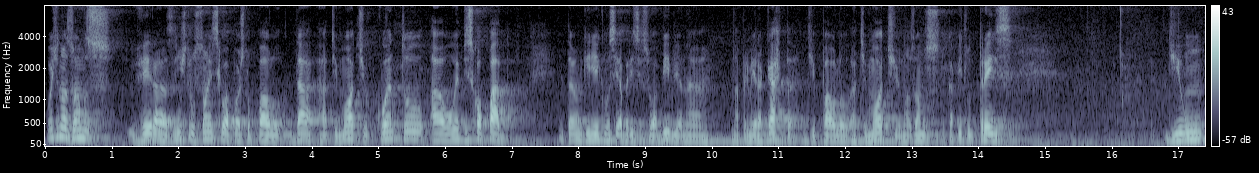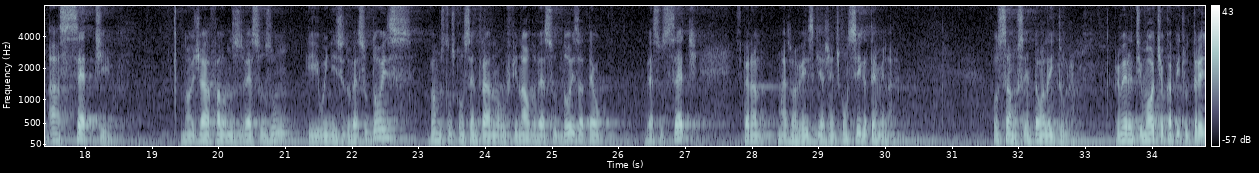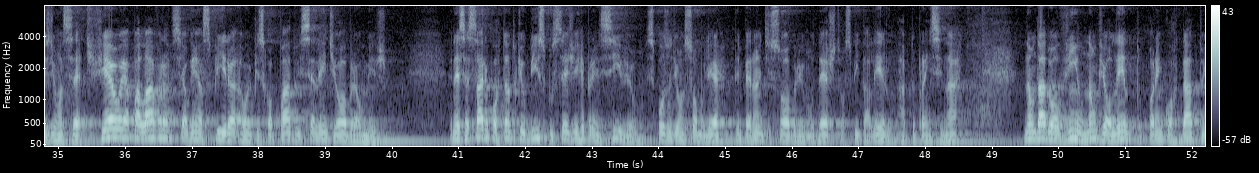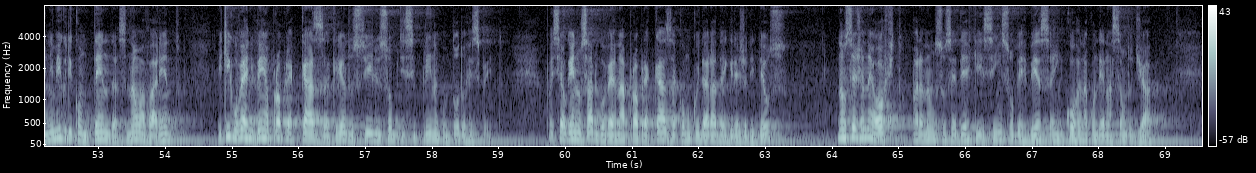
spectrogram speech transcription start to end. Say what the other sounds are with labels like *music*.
Hoje nós vamos ver as instruções que o apóstolo Paulo dá a Timóteo quanto ao episcopado. Então eu queria que você abrisse sua Bíblia na, na primeira carta de Paulo a Timóteo. Nós vamos no capítulo 3, de 1 a 7. Nós já falamos os versos 1 e o início do verso 2. Vamos nos concentrar no final do verso 2 até o verso 7 esperando mais uma vez que a gente consiga terminar. Ouçamos então a leitura. 1 Timóteo capítulo 3, de 1 a 7. Fiel é a palavra, se alguém aspira ao episcopado, excelente obra almeja. É necessário, portanto, que o bispo seja irrepreensível, esposo de uma só mulher, temperante, sóbrio, modesto, hospitaleiro, apto para ensinar, não dado ao vinho, não violento, porém cordato, inimigo de contendas, não avarento, e que governe bem a própria casa, criando os filhos sob disciplina com todo respeito. Pois se alguém não sabe governar a própria casa, como cuidará da igreja de Deus? Não seja neófito, para não suceder que se ensoberbeça e incorra na condenação do diabo.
